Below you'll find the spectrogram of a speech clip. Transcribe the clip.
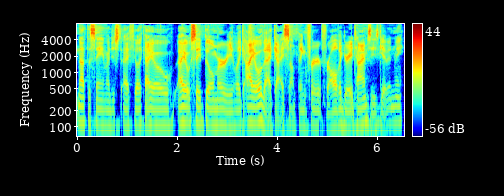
not the same. I just I feel like I owe I owe say Bill Murray like I owe that guy something for for all the great times he's given me.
